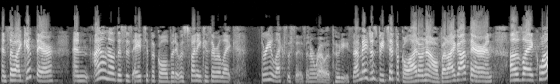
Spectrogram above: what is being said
And so I get there, and I don't know if this is atypical, but it was funny because there were like three Lexuses in a row at Poodies. That may just be typical. I don't know. But I got there and I was like, well,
